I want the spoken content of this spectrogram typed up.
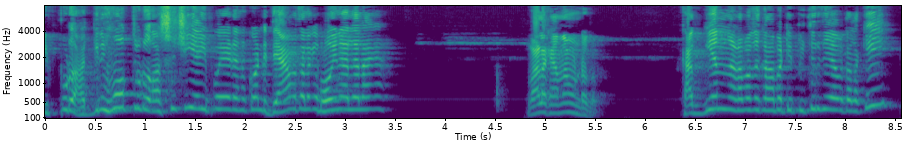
ఇప్పుడు అగ్నిహోత్రుడు అశుచి అయిపోయాడు అనుకోండి దేవతలకు భోజనాలు ఎలాగా? వాళ్ళకి అన్నం ఉండదు. కవ్యం నడవదు కాబట్టి పితృదేవతలకి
